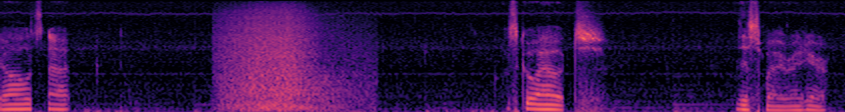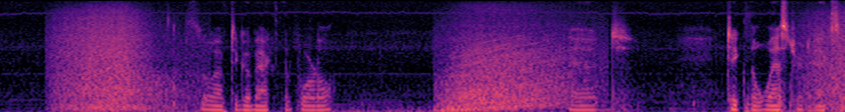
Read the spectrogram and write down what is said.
No, it's not. Let's go out this way, right here. So we'll have to go back to the portal. And take the western exit.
